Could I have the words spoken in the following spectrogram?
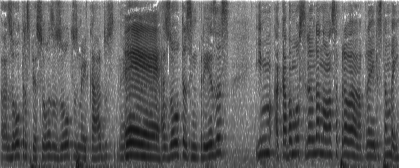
as outras pessoas, os outros mercados, né? É. as outras empresas e acaba mostrando a nossa para eles também.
